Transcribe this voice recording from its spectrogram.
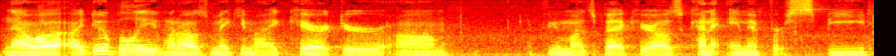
Now, uh, I do believe when I was making my character um, a few months back here, I was kind of aiming for speed.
